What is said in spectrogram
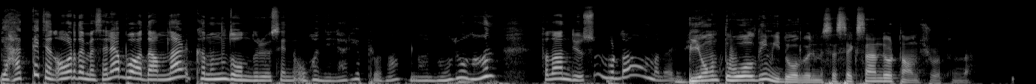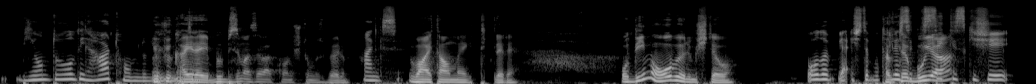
bir hakikaten orada mesela bu adamlar kanını donduruyor senin. Oha neler yapıyor lan? Bunlar ne oluyor lan falan diyorsun burada olmadı öyle bir şey. Beyond the Wall değil miydi o bölüm? Mesela 84 almış Rotun'da. Beyond the Wall değil Hard Home'du Yok bölüm yok adı. hayır hayır bu bizim az evvel konuştuğumuz bölüm. hangisi White almaya gittikleri. O değil mi? O bölüm işte o. Olabilir. Ya işte bu Tabii klasik tabii bu ya. 8 kişi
